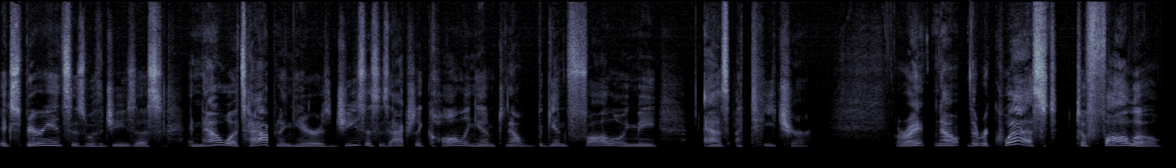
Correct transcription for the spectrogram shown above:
experiences with Jesus, and now what's happening here is Jesus is actually calling him to now begin following me as a teacher. All right? Now, the request to follow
